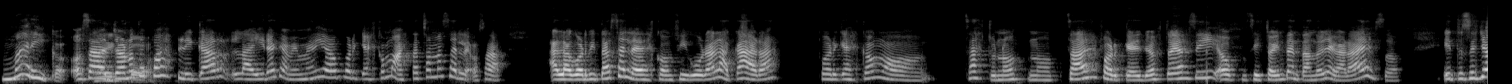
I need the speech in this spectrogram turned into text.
Marico, o sea, yo no te puedo explicar la ira que a mí me dio porque es como a esta chama se le, o sea, a la gordita se le desconfigura la cara porque es como, ¿sabes? Tú no, no sabes por qué yo estoy así o si estoy intentando llegar a eso. Y entonces yo,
